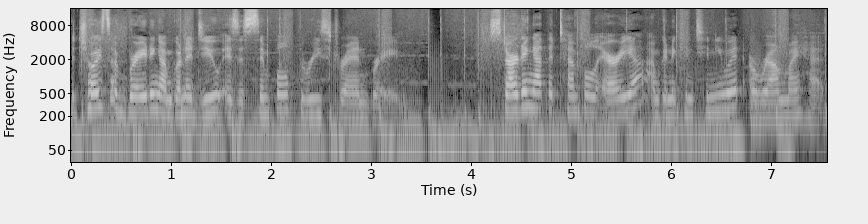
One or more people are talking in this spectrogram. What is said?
The choice of braiding I'm gonna do is a simple three strand braid. Starting at the temple area, I'm gonna continue it around my head.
